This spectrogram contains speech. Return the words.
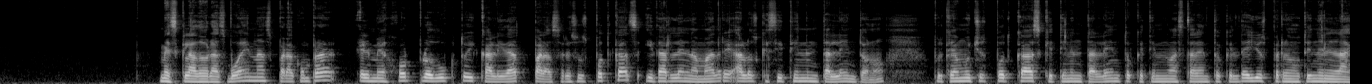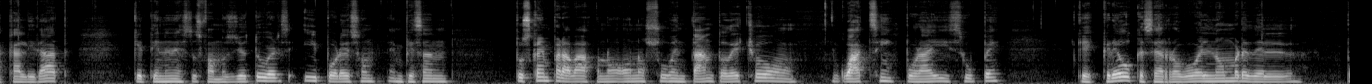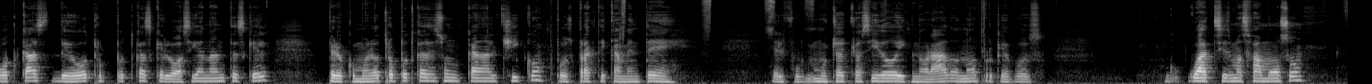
mezcladoras buenas, para comprar el mejor producto y calidad para hacer sus podcasts y darle en la madre a los que sí tienen talento, ¿no? Porque hay muchos podcasts que tienen talento, que tienen más talento que el de ellos, pero no tienen la calidad que tienen estos famosos youtubers y por eso empiezan pues caen para abajo, ¿no? O no suben tanto. De hecho, Watsi, por ahí supe que creo que se robó el nombre del podcast de otro podcast que lo hacían antes que él. Pero como el otro podcast es un canal chico, pues prácticamente el muchacho ha sido ignorado, ¿no? Porque pues Watsi es más famoso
